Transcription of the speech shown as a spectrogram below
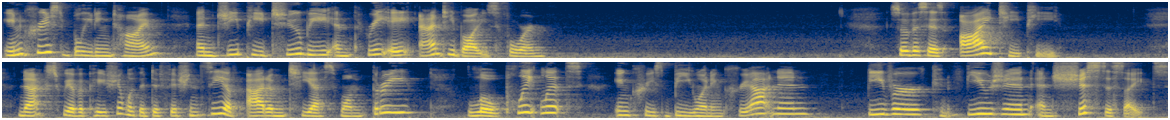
increased bleeding time, and GP2B and 3A antibodies form. So this is ITP. Next, we have a patient with a deficiency of ADAMTS13, low platelets, increased BUN and creatinine, fever, confusion, and schistocytes.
